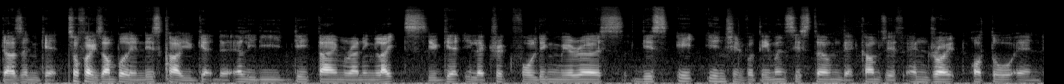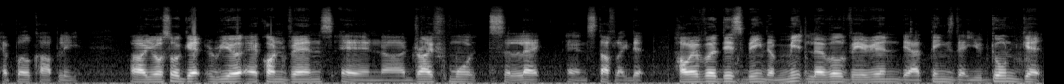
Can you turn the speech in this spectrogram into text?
doesn't get. So for example in this car you get the LED daytime running lights, you get electric folding mirrors, this 8 inch infotainment system that comes with Android Auto and Apple CarPlay. Uh, you also get rear aircon vents and uh, drive mode select and stuff like that. However, this being the mid-level variant, there are things that you don't get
